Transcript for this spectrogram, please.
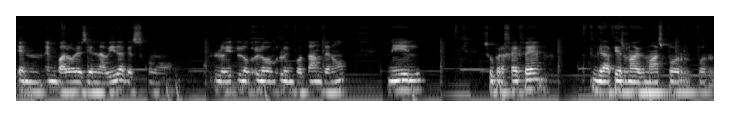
en, valores y en la vida, que es como lo, lo importante, ¿no? Neil, super jefe, gracias una vez más por, por,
